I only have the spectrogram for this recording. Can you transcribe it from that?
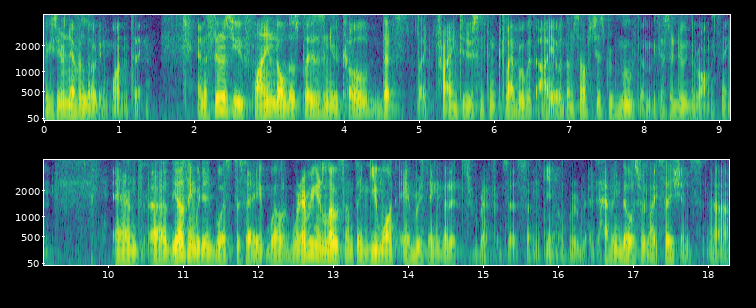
because you're never loading one thing. And as soon as you find all those places in your code that's like trying to do something clever with IO themselves, just remove them because they're doing the wrong thing. And uh, the other thing we did was to say, well, whenever you're going to load something, you want everything that it references, and you know, having those realizations. Uh,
